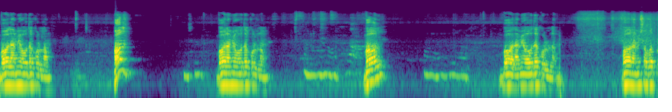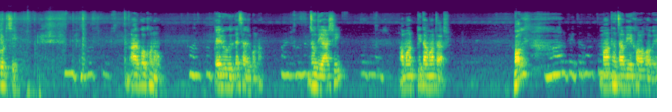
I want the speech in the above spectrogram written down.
বল, আমি ওদা করলাম। বল! বল, আমি ওদা করলাম। বল। বল, আমি ওদা করলাম। বল, আমি শপথ করছি। আর কখনো এই রোগীর কাছে আসব না। যদি আসি, আমার পিতা মাতার বল, মাথা চাবিয়ে খাওয়া হবে।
